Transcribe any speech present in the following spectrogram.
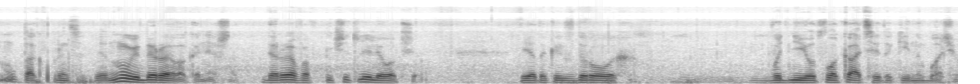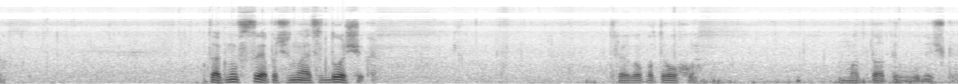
Ну так, в принципі. Ну і дерева, звісно. Дерева впечатлили взагалі. Я таких здорових в одній от локації такій не бачив. Так, ну все, починається дощик. Треба потроху мотати вудочки.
